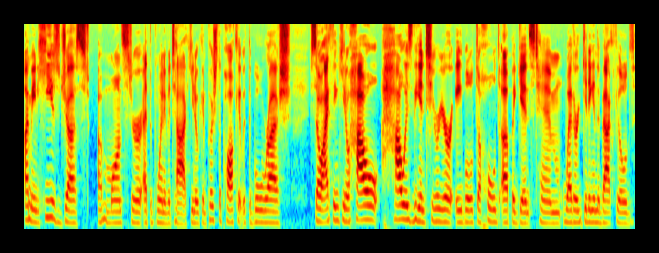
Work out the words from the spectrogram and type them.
I mean, he is just a monster at the point of attack. You know, can push the pocket with the bull rush. So I think you know how how is the interior able to hold up against him, whether getting in the backfield,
